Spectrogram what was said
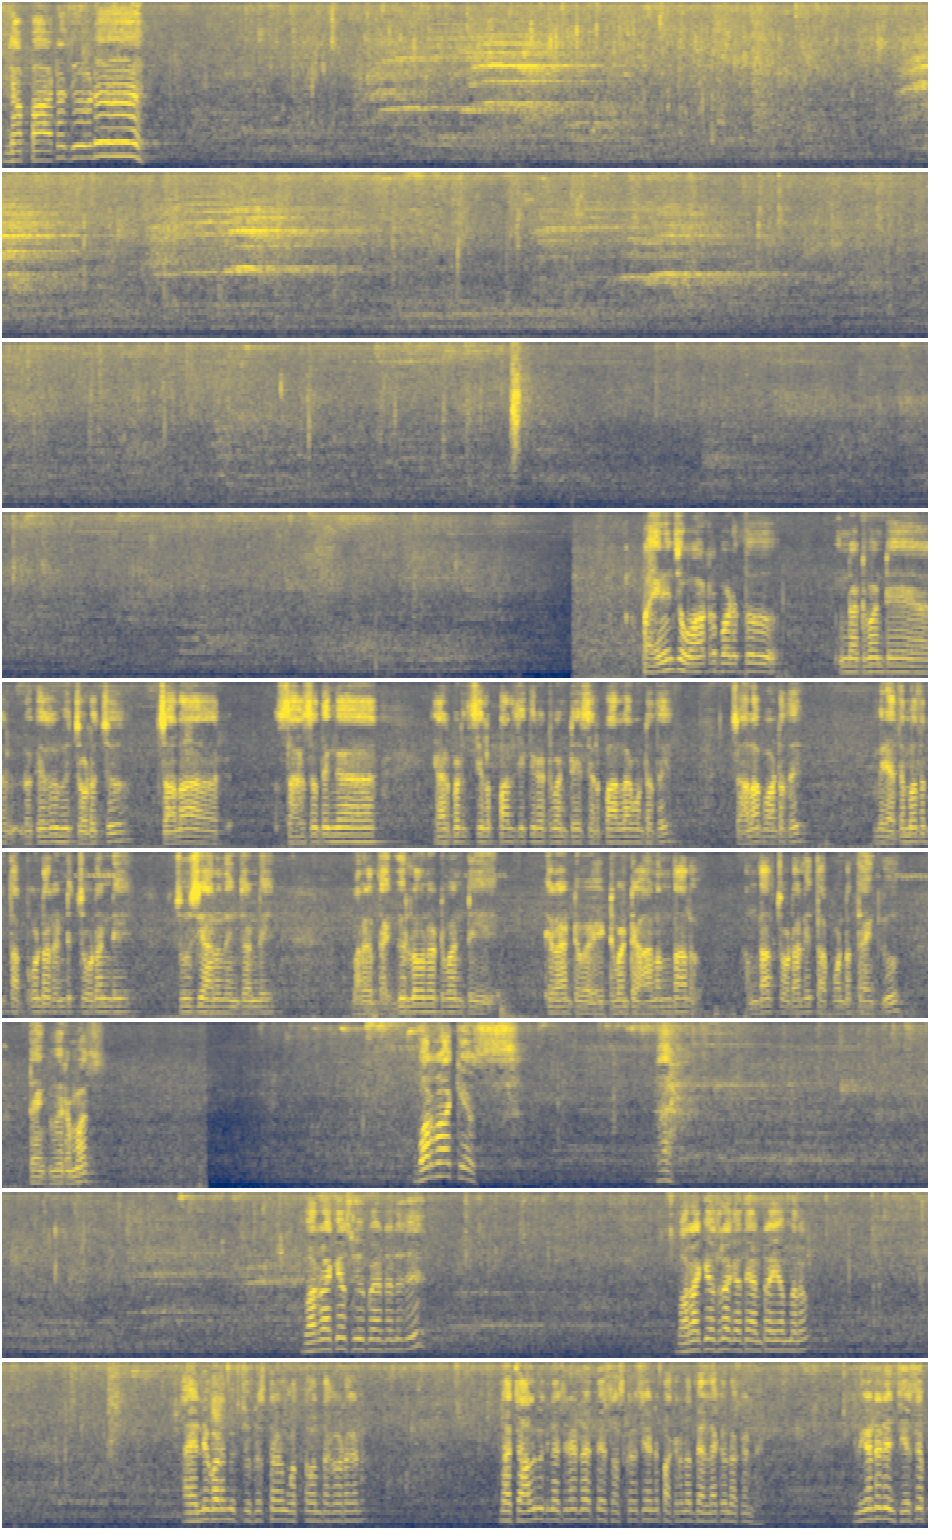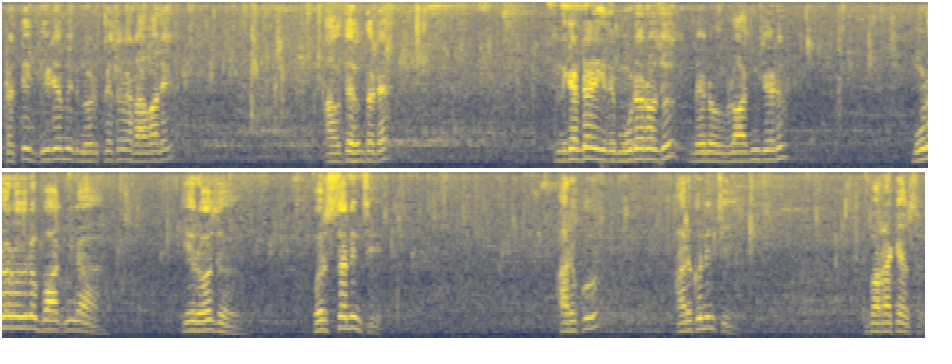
నా పాట చూడు. పైనుంచి వాటర్ పడుతూ ఉన్నటువంటి లొకేషన్ మీరు చూడొచ్చు. చాలా సహజంగా ఏర్పడిన శిల్పాలు చెక్కినటువంటి శిల్పాలలాగా ఉంటుంది. చాలా బాగుంటుంది. మీరు ఎంత మాత్రం తప్పకుండా రండి చూడండి చూసి ఆనందించండి. మనకు దగ్గరలో ఉన్నటువంటి ఇలాంటి ఎటువంటి ఆనందాలు అందాలు చూడాలి. తప్పకుండా thank you. Thank you very much. Borra caves. Borra case view అనేది? బొర్రా కేసులోకి అయితే ఎంటర్ అయ్యాం మనం. అవన్నీ కూడా మీకు చూపిస్తున్నాను మొత్తం అంతా కూడా నా ఛానల్ మీకు నచ్చినట్లయితే సబ్స్క్రైబ్ చేయండి పక్కన బెల్ ఐకన్ నొక్కండి. ఎందుకంటే నేను చేసే ప్రతి వీడియో మీకు నోటిఫికేషన్ రావాలి ఆ ఉద్దేశంతో ఎందుకంటే ఇది మూడో రోజు నేను బ్లాగింగ్ చేయడం. మూడో రోజులో భాగంగా ఈరోజు ఒరిస్సా నుంచి అరకు అరకు నుంచి బొర్రా కేవ్స్.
